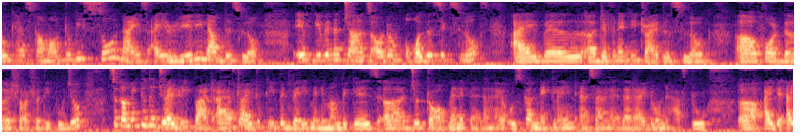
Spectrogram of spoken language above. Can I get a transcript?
look has come out to be so nice I really love this look if given a chance out of all the six looks I will uh, definitely try this look uh, for the Sharshati Puja. So coming to the jewellery part I have try to keep it very minimum because जो टॉप मैंने पहना है उसका नेकलाइन ऐसा है that I don't have to I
